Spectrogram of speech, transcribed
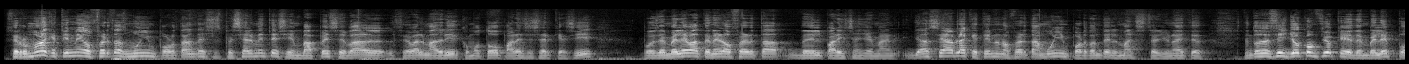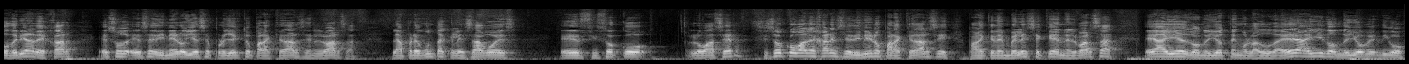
Se rumora que tiene ofertas muy importantes. Especialmente si Mbappé se va se va al Madrid. Como todo parece ser que sí pues Dembélé va a tener oferta del Paris Saint Germain. Ya se habla que tiene una oferta muy importante del Manchester United. Entonces sí, yo confío que Dembélé podría dejar eso, ese dinero y ese proyecto para quedarse en el Barça. La pregunta que les hago es, es Sissoko lo va a hacer. Sissoko va a dejar ese dinero para quedarse, para que Dembélé se quede en el Barça. ahí es donde yo tengo la duda. Es ahí donde yo me digo,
